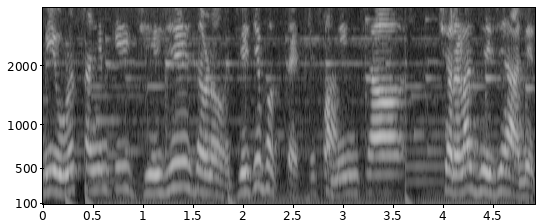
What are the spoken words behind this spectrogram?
मी एवढंच सांगेन की जे जे जण जे जे भक्त आहेत ते स्वामींच्या चरणात जे जे आलेत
